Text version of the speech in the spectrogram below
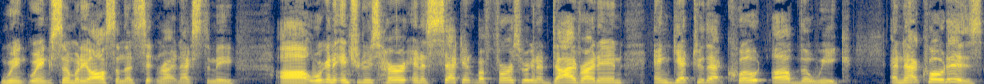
Wink, wink, somebody awesome that's sitting right next to me. Uh, we're going to introduce her in a second, but first we're going to dive right in and get to that quote of the week. And that quote is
